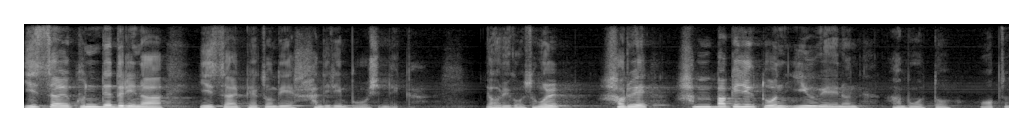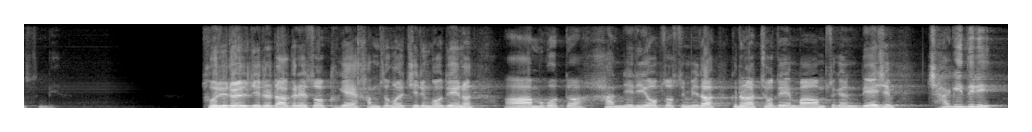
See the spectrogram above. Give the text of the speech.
이스라엘 군대들이나 이스라엘 백성들이 한 일이 무엇입니까? 여리고성을 하루에 한 바퀴씩 돈 이후에는 아무것도 없었습니다. 소리를 지르라 그래서 그게 함성을 지른 것 외에는 아무것도 한 일이 없었습니다. 그러나 저들의 마음속에는 내심 자기들이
